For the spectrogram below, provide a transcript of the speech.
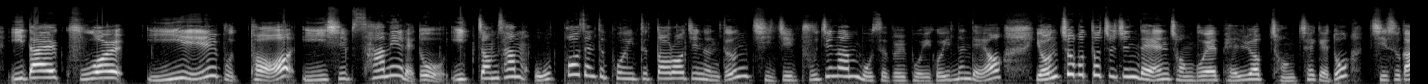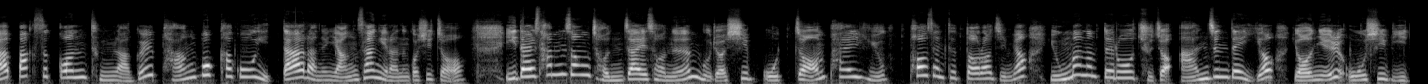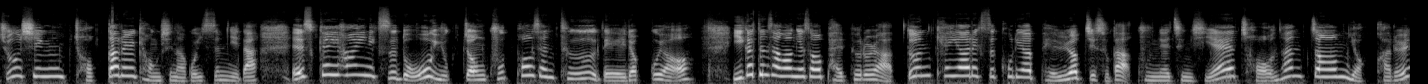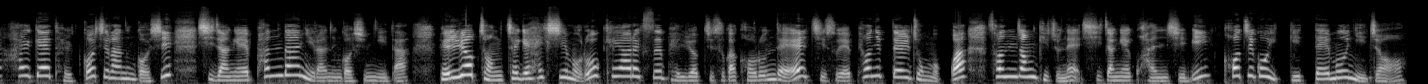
이달 9월 2일부터 23일에도 2.35%포인트 떨어지는 등 지지부진한 모습을 보이고 있는데요. 연초부터 추진된 정부의 밸류업 정책에도 지수가 박스권 등락을 반복하고 있다라는 양상이라는 것이죠. 이달 삼성전자에서는 무려 15.86 10% 떨어지며 6만 원대로 주저앉은 데 이어 연일 52주 신저가를 경신하고 있습니다. SK 하이닉스도 6.9% 내렸고요. 이 같은 상황에서 발표를 앞둔 KRX 코리아 밸류업 지수가 국내 증시의 전환점 역할을 하게 될 것이라는 것이 시장의 판단이라는 것입니다. 밸류업 정책의 핵심으로 KRX 밸류업 지수가 거론돼 지수에 편입될 종목과 선정 기준에 시장의 관심이 커지고 있기 때문이죠.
